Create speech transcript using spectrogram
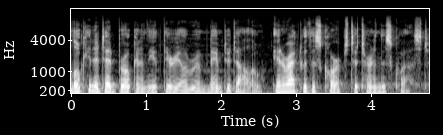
Locate a dead broken in the ethereal room named Udalo. Interact with his corpse to turn in this quest.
